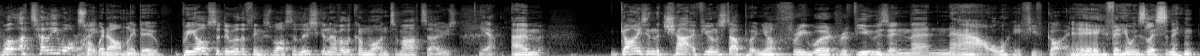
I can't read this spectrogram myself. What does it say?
Well, I tell you what, That's right? what we normally do. we also do other things as well. So Lucy's going to have a look on Rotten Tomatoes. Yeah. Um, guys in the chat, if you want to start putting your three-word reviews in there now, if you've got any. If anyone's listening,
